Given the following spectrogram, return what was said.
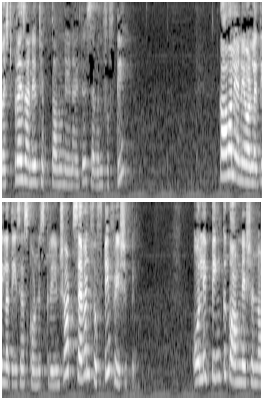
బెస్ట్ ప్రైస్ అనేది చెప్తాను నేనైతే సెవెన్ ఫిఫ్టీ కావాలి అనే వాళ్ళైతే ఇలా తీసేసుకోండి screen shot seven fifty free shipping only pink కాంబినేషన్లో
